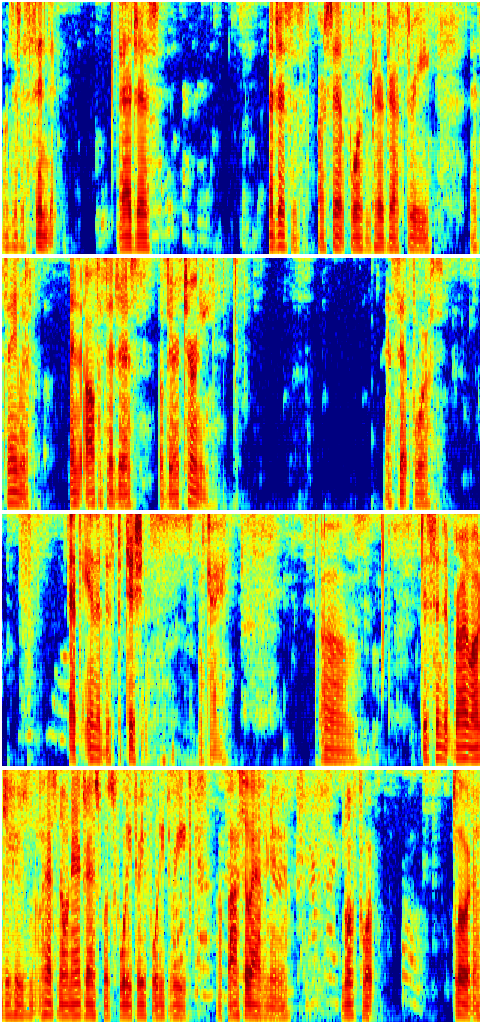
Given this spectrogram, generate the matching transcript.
of the descendant. The address addresses are set forth in paragraph three, and same if an office address of their attorney, and set forth at the end of this petition. Okay. Um, descendant Brian Laundrie, whose last known address was 4343 Basso Avenue, Northport, Florida.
